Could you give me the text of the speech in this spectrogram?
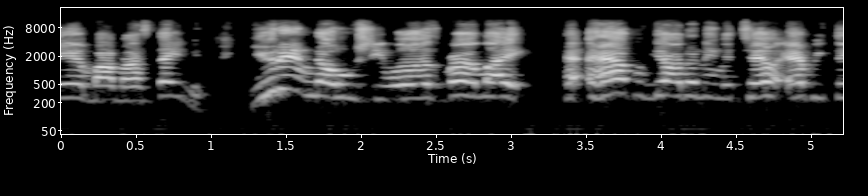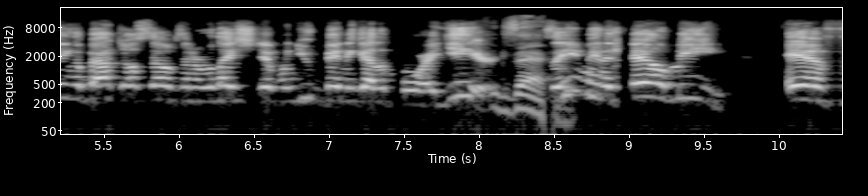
stand by my statement. You didn't know who she was, bro. Like half of y'all don't even tell everything about yourselves in a relationship when you've been together for a year. Exactly. So you mean to tell me if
